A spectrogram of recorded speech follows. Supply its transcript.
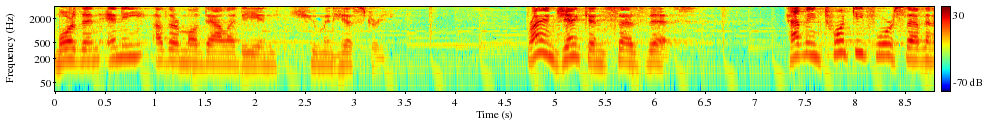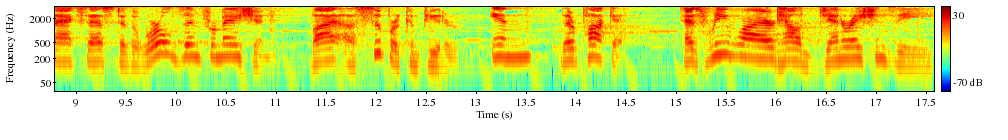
more than any other modality in human history. Ryan Jenkins says this, having 24-7 access to the world's information via a supercomputer in their pocket has rewired how Generation Z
